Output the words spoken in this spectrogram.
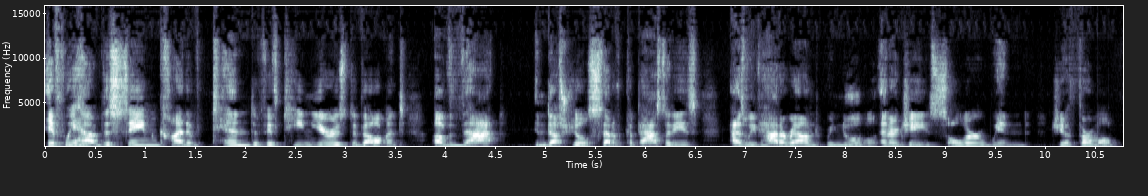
If we have the same kind of 10 to 15 years development of that industrial set of capacities as we've had around renewable energy, solar, wind, geothermal,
